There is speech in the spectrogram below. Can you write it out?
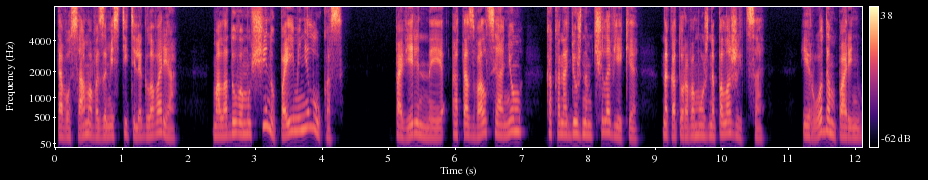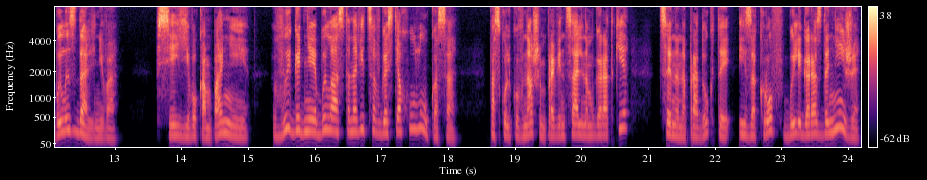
того самого заместителя главаря, молодого мужчину по имени Лукас. Поверенный отозвался о нем как о надежном человеке, на которого можно положиться. И родом парень был из дальнего. Всей его компании выгоднее было остановиться в гостях у Лукаса, поскольку в нашем провинциальном городке — Цены на продукты и закров были гораздо ниже,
